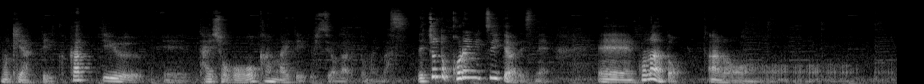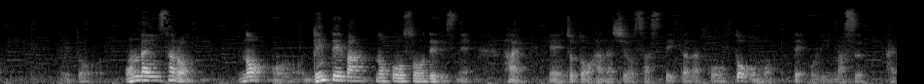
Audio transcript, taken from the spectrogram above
う向き合っていくかっていう、えー、対処法を考えていく必要があると思います。で、ちょっとこれについてはですね、えー、この後、あのー、えっと、オンラインサロンの限定版の放送でですね、はい、えー、ちょっとお話をさせていただこうと思っております。はい、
